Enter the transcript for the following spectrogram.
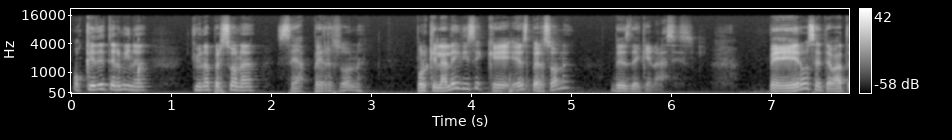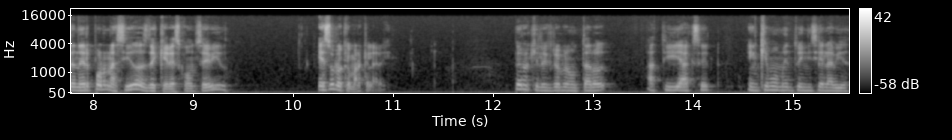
¿O qué determina que una persona sea persona? Porque la ley dice que es persona desde que naces. Pero se te va a tener por nacido desde que eres concebido. Eso es lo que marca la ley. Pero aquí le quiero preguntar a ti, Axel, ¿en qué momento inicia la vida?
